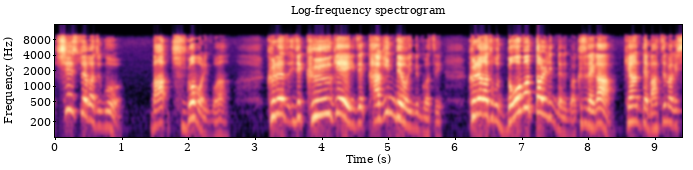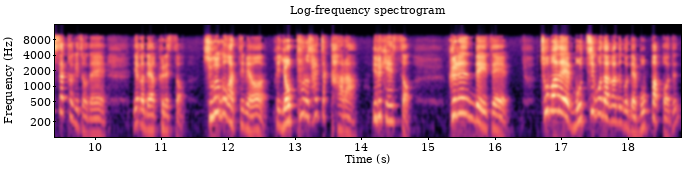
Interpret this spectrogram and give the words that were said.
실수해가지고 막 죽어버린 거야. 그래서 이제 그게 이제 각인되어 있는 거지. 그래가지고 너무 떨린다는 거야. 그래서 내가 걔한테 마지막에 시작하기 전에 약간 내가 그랬어. 죽을 것 같으면 옆으로 살짝 가라. 이렇게 했어. 그랬는데 이제 초반에 못 치고 나가는 거 내가 못 봤거든?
